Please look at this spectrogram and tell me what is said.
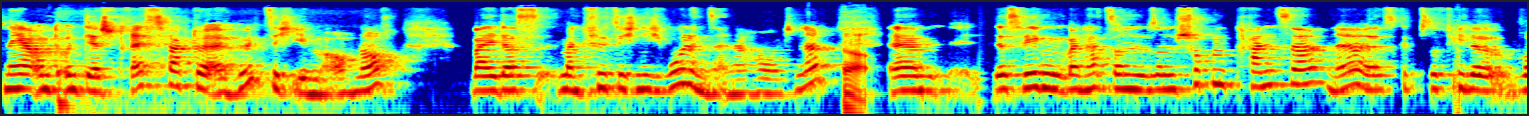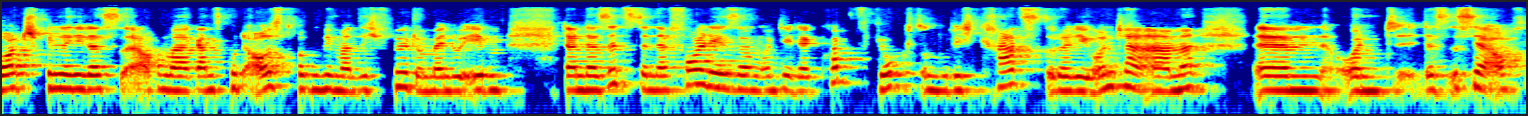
Naja, und, und der Stressfaktor erhöht sich eben auch noch, weil das, man fühlt sich nicht wohl in seiner Haut. Ne? Ja. Ähm, deswegen, man hat so einen, so einen Schuppenpanzer. Ne? Es gibt so viele Wortspiele, die das auch immer ganz gut ausdrücken, wie man sich fühlt. Und wenn du eben dann da sitzt in der Vorlesung und dir der Kopf juckt und du dich kratzt oder die Unterarme, ähm, und das ist ja auch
